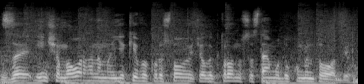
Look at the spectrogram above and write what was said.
з іншими органами, які використовують електронну систему документообігу автообігу.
